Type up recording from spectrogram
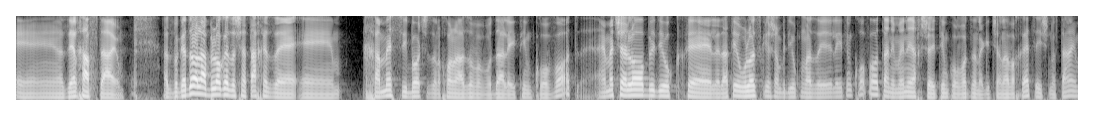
אה, אז יהיה לך הפתעה היום. אז בגדול הבלוג הזה שטח איזה אה, חמש סיבות שזה נכון לעזוב עבודה לעיתים קרובות. האמת שלא בדיוק, אה, לדעתי הוא לא הזכיר שם בדיוק מה זה לעיתים קרובות, אני מניח שלעיתים קרובות זה נגיד שנה וחצי, שנתיים.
